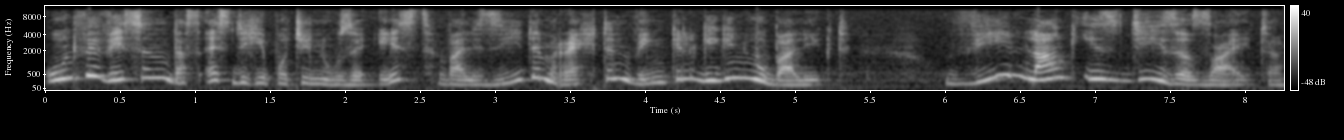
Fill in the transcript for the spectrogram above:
Und wir wissen, dass es die Hypotenuse ist, weil sie dem rechten Winkel gegenüber liegt. Wie lang ist diese Seite?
